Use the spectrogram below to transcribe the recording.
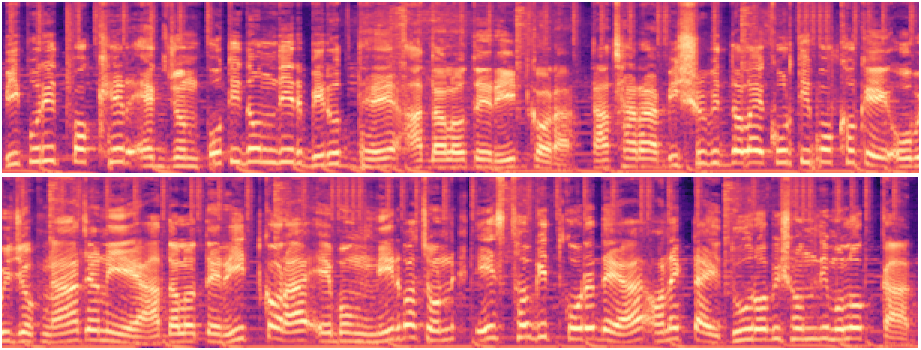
বিপরীত পক্ষের একজন প্রতিদ্বন্দ্বীর বিরুদ্ধে আদালতে রিট করা। তাছাড়া বিশ্ববিদ্যালয় কর্তৃপক্ষকে অভিযোগ না জানিয়ে আদালতে রিট করা এবং নির্বাচন স্থগিত করে দেয়া অনেকটাই দূরভিসন্ধিমূলক কাজ।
